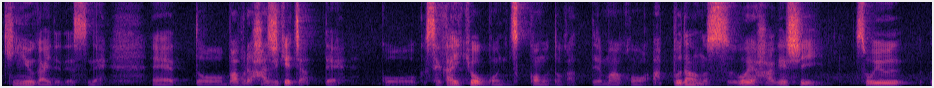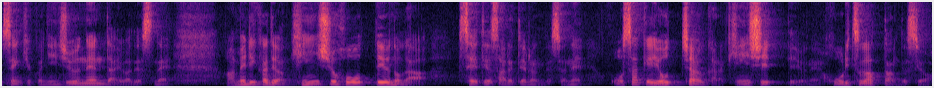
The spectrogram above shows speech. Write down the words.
金融街でですね、えーっとバブル弾けちゃってこう世界恐慌に突っ込むとかって、まあ、こうアップダウンのすごい激しいそういう1920年代はですねアメリカでは禁酒法っていうのが制定されてるんですよね。お酒酔っちゃうから禁止っていうね法律があったんですよ。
